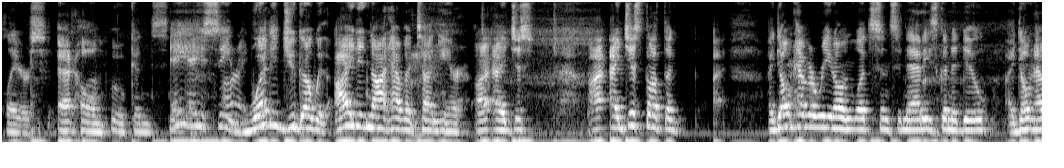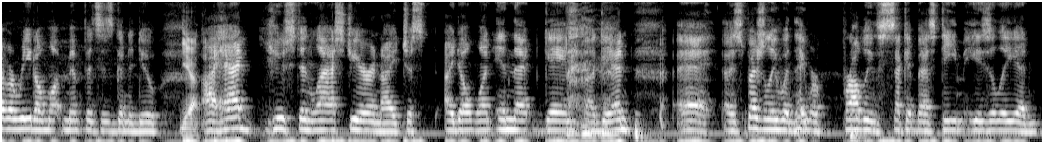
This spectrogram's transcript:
players at home who can. AAC. What did you go with? I did not have a ton here. I, I just I, I just thought the. I, I don't have a read on what Cincinnati's going to do. I don't have a read on what Memphis is going to do. Yeah. I had Houston last year, and I just I don't want in that game again, uh, especially when they were probably the second best team easily, and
